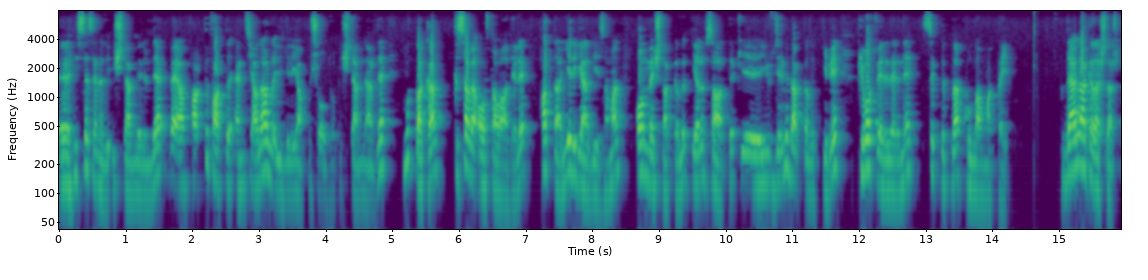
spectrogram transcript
e, hisse senedi işlemlerimde veya farklı farklı emtialarla ilgili yapmış olduğum işlemlerde mutlaka kısa ve orta vadeli hatta yeri geldiği zaman 15 dakikalık, yarım saatlik, e, 120 dakikalık gibi pivot verilerini sıklıkla kullanmaktayım. Değerli arkadaşlar,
